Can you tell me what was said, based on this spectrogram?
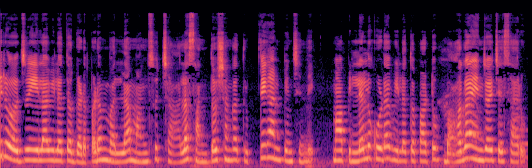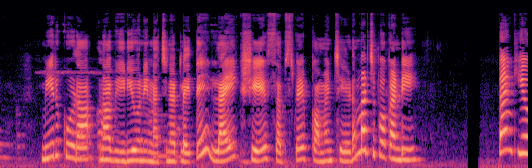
ఈరోజు ఇలా వీళ్ళతో గడపడం వల్ల మనసు చాలా సంతోషంగా తృప్తిగా అనిపించింది. మా పిల్లలు కూడా వీళ్ళతో పాటు బాగా ఎంజాయ్ చేశారు. మీరు కూడా నా వీడియోని నచ్చినట్లయితే లైక్ షేర్ సబ్స్క్రైబ్ కామెంట్ చేయడం మర్చిపోకండి. Thank you.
